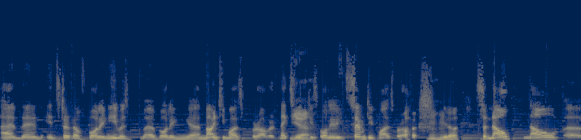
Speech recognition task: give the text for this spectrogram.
And then instead of bowling, he was uh, bowling uh, 90 miles per hour. Next Yeah. week he's bowling 70 miles per hour. hmm You know, so now, now, uh,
